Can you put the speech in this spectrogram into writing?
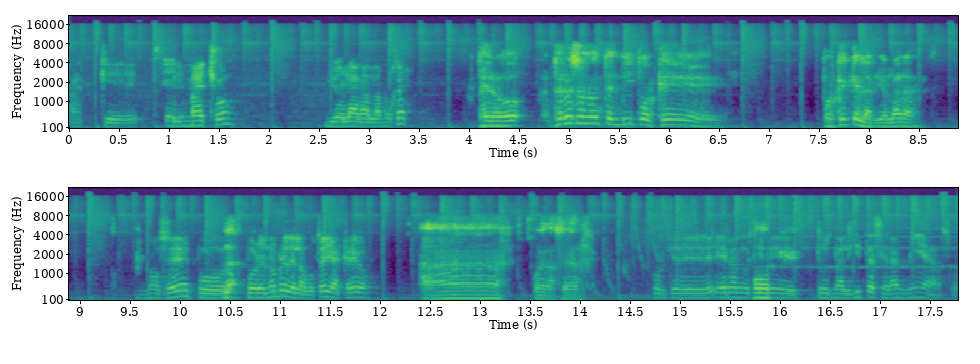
a que el macho violara a la mujer. Pero, pero eso no entendí por qué, por qué que la violara. No sé, por, por el nombre de la botella, creo. Ah, puede ser. Porque era algo así de tus nalguitas serán mías o...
